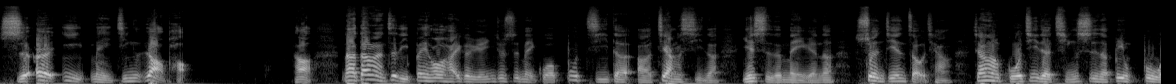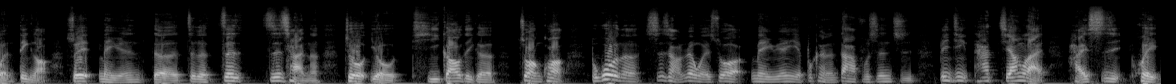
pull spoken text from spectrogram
十二亿美金绕跑。好，那当然，这里背后还有一个原因，就是美国不急的呃降息呢，也使得美元呢瞬间走强，加上国际的情势呢并不稳定哦，所以美元的这个资资产呢就有提高的一个状况。不过呢，市场认为说美元也不可能大幅升值，毕竟它将来还是会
